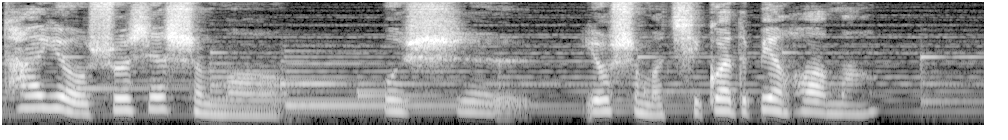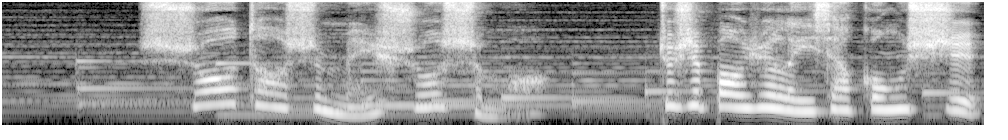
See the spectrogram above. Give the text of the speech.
他有说些什么，或是有什么奇怪的变化吗？说倒是没说什么。就是抱怨了一下公事，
